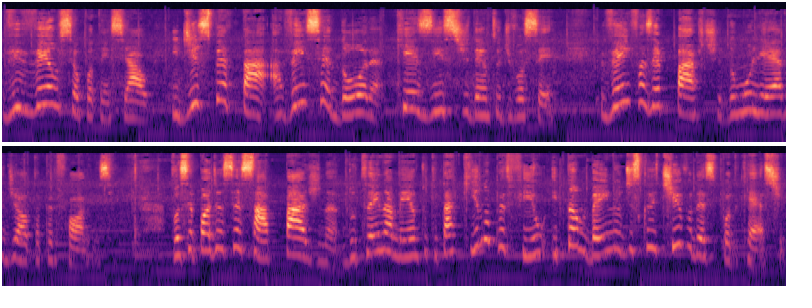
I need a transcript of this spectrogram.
viver o seu potencial e despertar a vencedora que existe dentro de você. Vem fazer parte do Mulher de Alta Performance. Você pode acessar a página do treinamento que está aqui no perfil e também no descritivo desse podcast.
